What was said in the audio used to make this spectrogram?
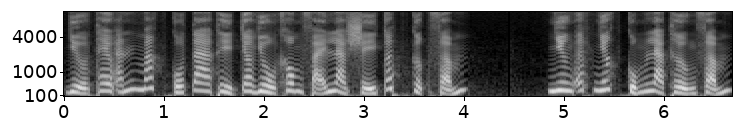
Dựa theo ánh mắt của ta thì cho dù không phải là sĩ cấp cực phẩm, nhưng ít nhất cũng là thượng phẩm.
